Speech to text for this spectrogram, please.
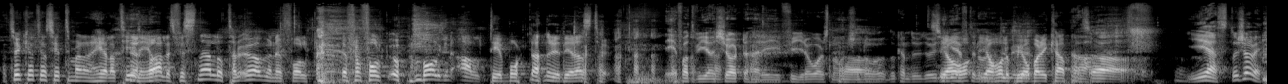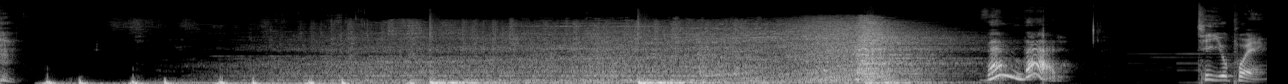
Jag tycker att jag sitter med den hela tiden. Jag är alldeles för snäll och tar över när folk, eftersom folk uppenbarligen alltid är borta när det är deras tur. Det är för att vi har kört det här i fyra år snart, så då, då kan du, du Så jag, efter någon. jag håller på att jobba ikapp. Alltså. Ja. Yes, då kör vi! Vem där? 10 poäng.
